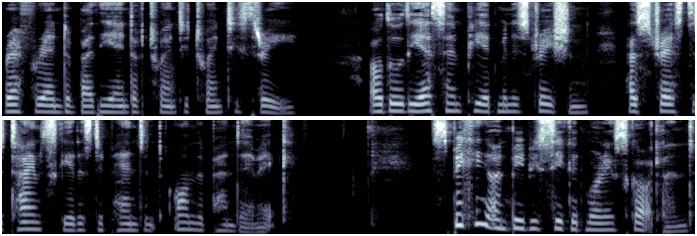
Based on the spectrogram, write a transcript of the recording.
referendum by the end of 2023 although the SNP administration has stressed the timescale is dependent on the pandemic. Speaking on BBC Good Morning Scotland,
